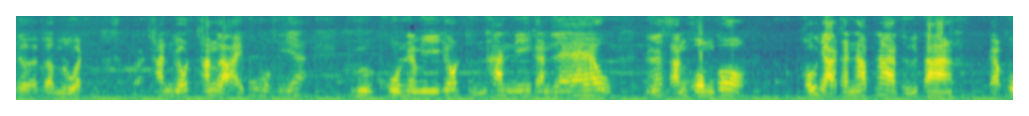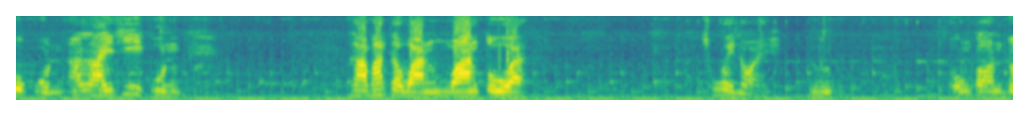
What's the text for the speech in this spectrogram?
เถอะตำรวจชั้นยศทั้งหลายพวกนี้คือคุณมียศถึงขั้นนี้กันแล้วนะสังคมก็เขาอยากจะนับหน้าถือตา กับพวกคุณอะไรที่คุณระมัดระวังวางตัว ช่วยหน่อย คือองค์กรโด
